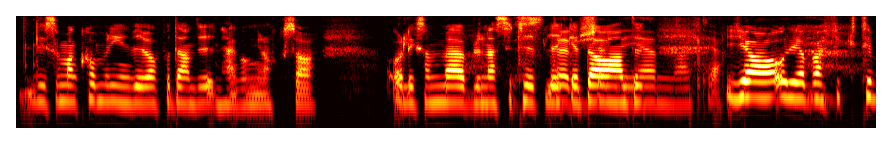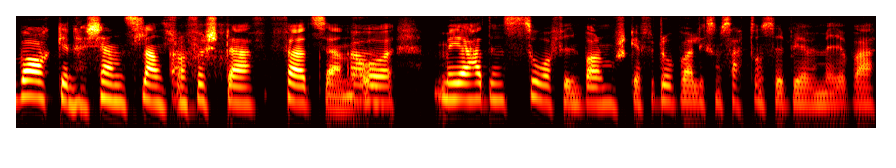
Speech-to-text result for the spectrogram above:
liksom man kommer in, vi var på Danderyd den här gången också. Och liksom möblerna ser typ likadant ut. ja. Ja, och jag bara fick tillbaka den här känslan från första födseln. Ja. Och, men jag hade en så fin barnmorska för då bara liksom satt hon sig bredvid mig och bara,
